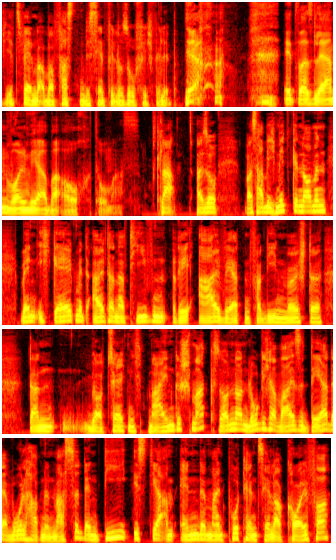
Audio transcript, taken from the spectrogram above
Jetzt werden wir aber fast ein bisschen philosophisch, Philipp. Ja, etwas lernen wollen wir aber auch, Thomas. Klar. Also, was habe ich mitgenommen? Wenn ich Geld mit alternativen Realwerten verdienen möchte, dann ja, zählt nicht mein Geschmack, sondern logischerweise der der wohlhabenden Masse, denn die ist ja am Ende mein potenzieller Käufer.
